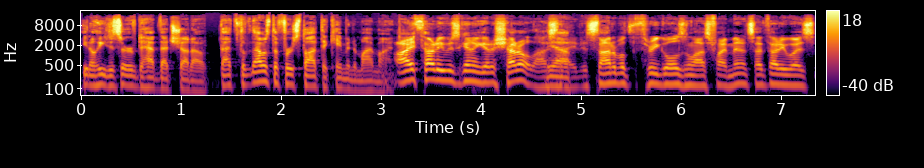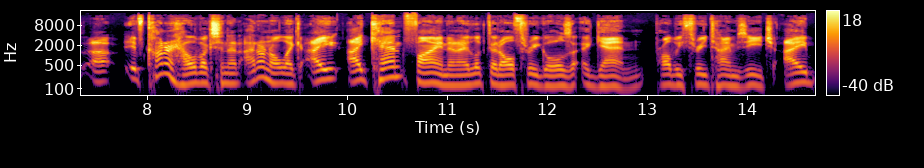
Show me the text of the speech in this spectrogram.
you know, he deserved to have that shutout. That's the, that was the first thought that came into my mind. I thought he was going to get a shutout last Yeah. night. It's not about the three goals in the last five minutes. I thought he was. Uh, if Connor Hellebuyck's in it, I don't know. Like I, I can't find, and I looked at all three goals again, probably three times each. I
